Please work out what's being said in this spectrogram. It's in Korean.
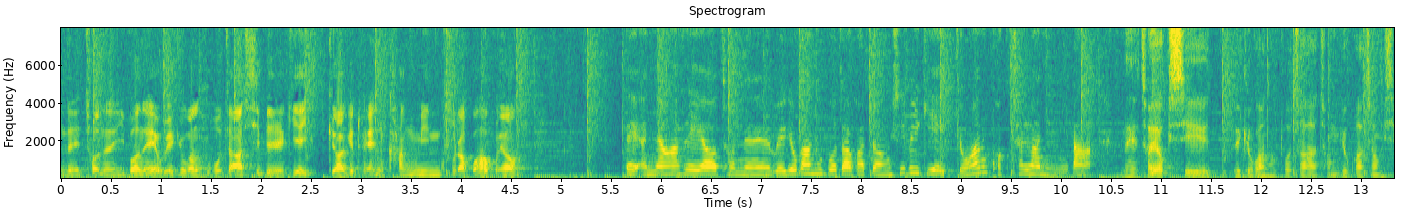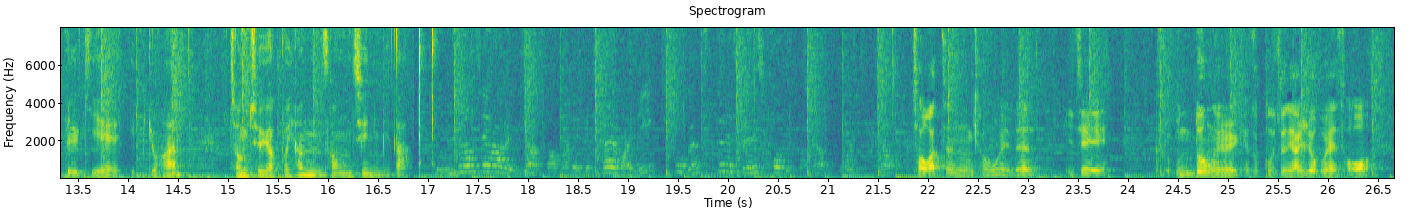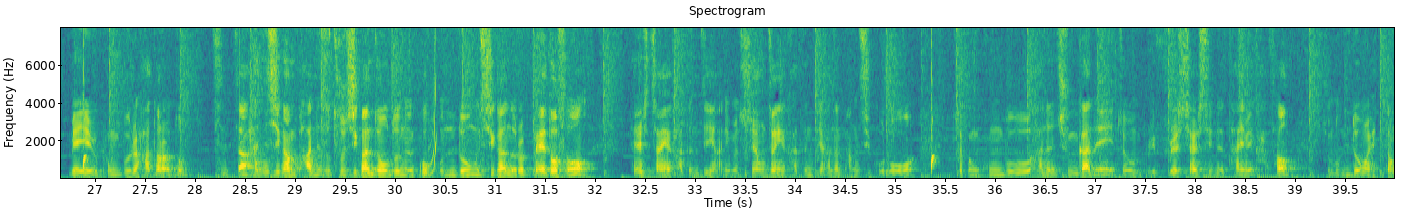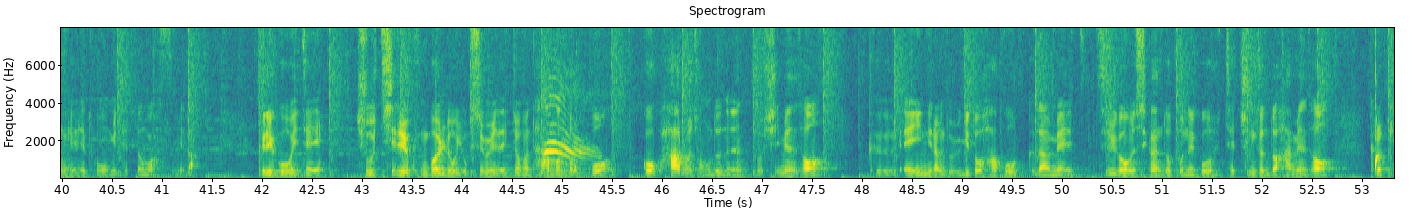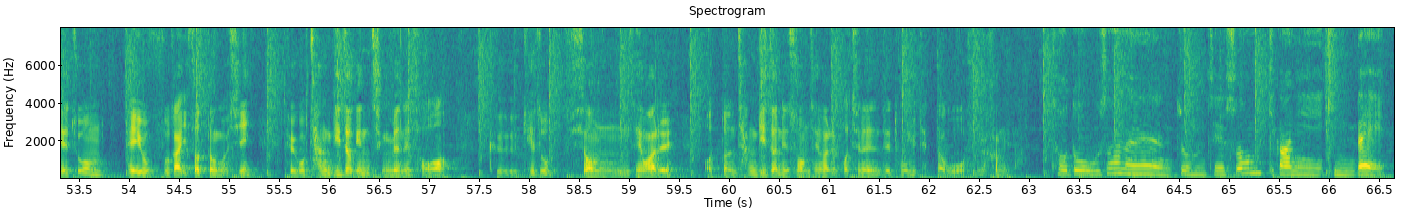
네, 저는 이번에 외교관 후보자 11기에 입교하게 된 강민구라고 하고요. 네, 안녕하세요. 저는 외교관 후보자 과정 11기에 입교한 곽찬란입니다. 네, 저 역시 외교관 후보자 정교 과정 11기에 입교한 정치교육학부 현성진입니다. 인턴 생활을 위한 나만의 멘탈 관리 혹은 스트레스 해소법이 있다면 무엇일까요? 저 같은 경우에는 이제 그 운동을 계속 꾸준히 하려고 해서 매일 공부를 하더라도 진짜 1시간 반에서 2시간 정도는 꼭 운동 시간으로 빼둬서 헬스장에 가든지 아니면 수영장에 가든지 하는 방식으로 조금 공부하는 중간에 좀 리프레시 할 수 있는 타임에 가서 좀 운동을 했던 게 도움이 됐던 것 같습니다. 그리고 이제 주 7일 공부하려고 욕심을 낸 적은 단 한 번도 없고 꼭 하루 정도는 또 쉬면서 그 애인이랑 놀기도 하고 그 다음에 즐거운 시간도 보내고 재충전도 하면서 그렇게 좀 데이오프가 있었던 것이 결국 장기적인 측면에서 그 계속 시험 생활을 어떤 장기적인 수험 생활을 버텨내는 데 도움이 됐다고 생각합니다. 저도 우선은 좀 제 수험 기간이 긴데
